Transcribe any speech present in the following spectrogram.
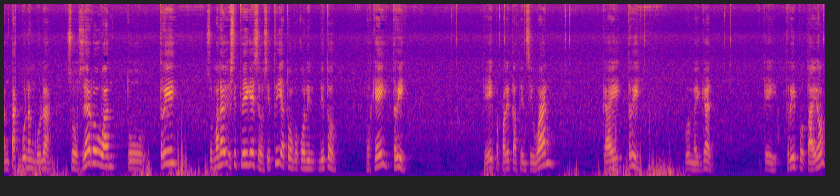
ang takbo ng bola. So 0, 1, 2, 3. So malayo si 3 guys. So, si 3 atong kukunin dito. Okay, 3. Okay, papalit natin si 1. kay 3. Oh my God. Okay, 3 po tayo.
